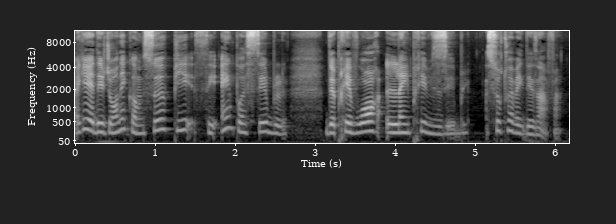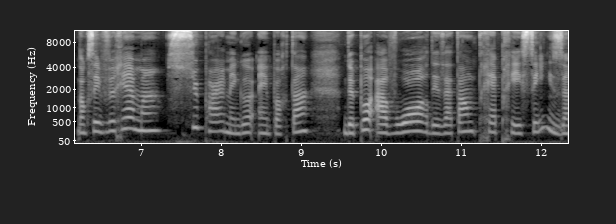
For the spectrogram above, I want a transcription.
OK, il y a des journées comme ça, puis c'est impossible de prévoir l'imprévisible, surtout avec des enfants. Donc, c'est vraiment super méga important de ne pas avoir des attentes très précises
